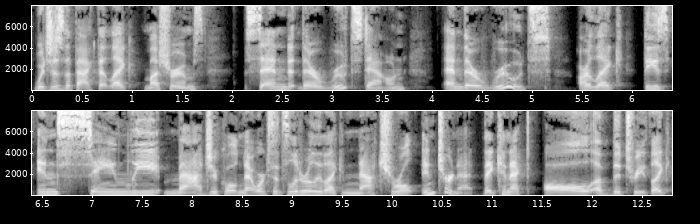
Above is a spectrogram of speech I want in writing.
which is the fact that like mushrooms send their roots down and their roots are like these insanely magical networks. It's literally like natural internet. They connect all of the trees, like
